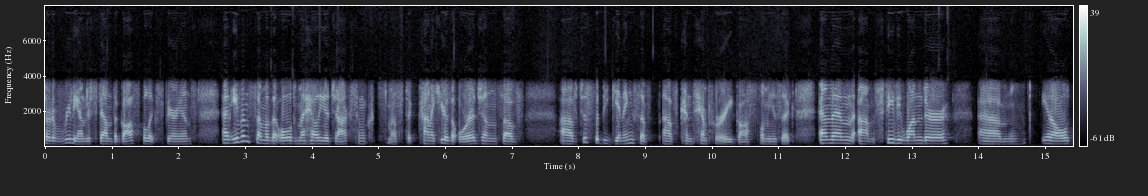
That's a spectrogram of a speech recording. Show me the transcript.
sort of really understand the gospel experience, and even some of the old Mahalia Jackson Christmas to kind of hear the origins of of just the beginnings of, of contemporary gospel music, and then um, Stevie Wonder, um, you know,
